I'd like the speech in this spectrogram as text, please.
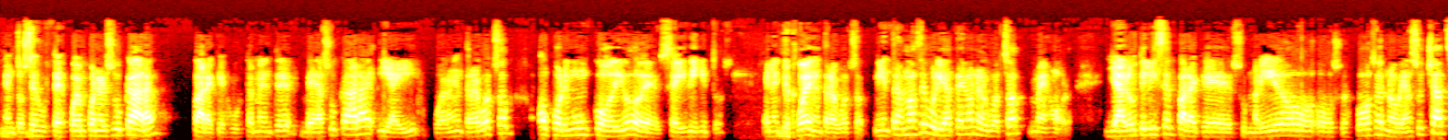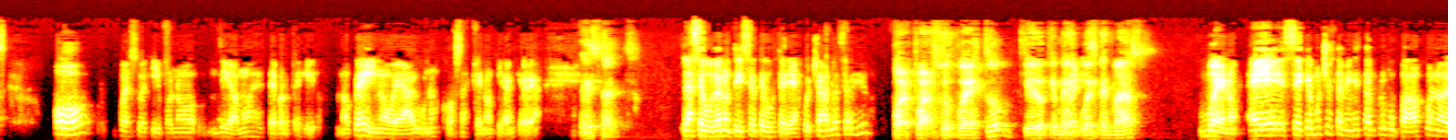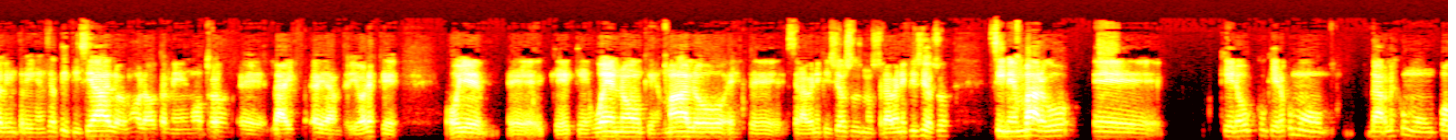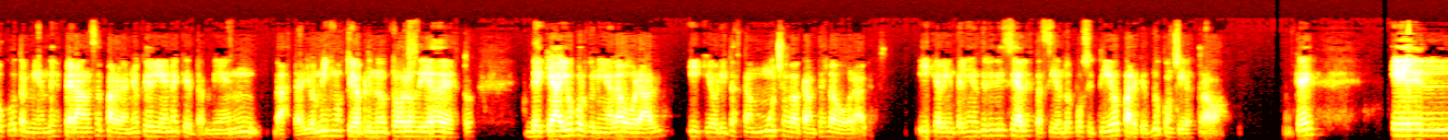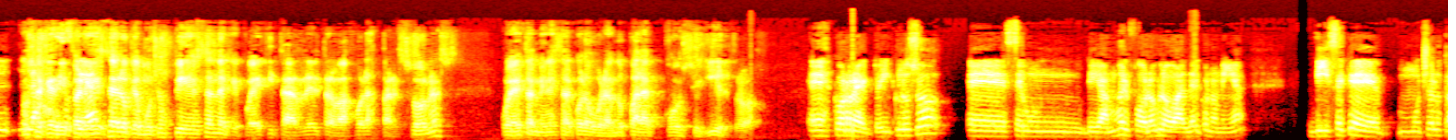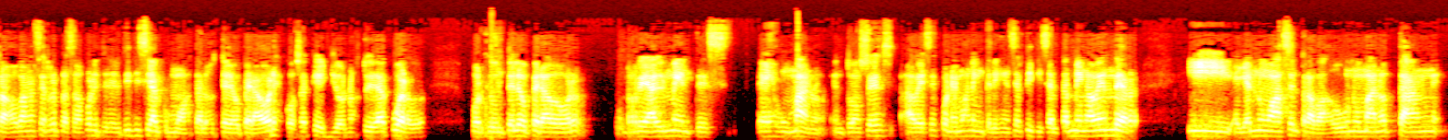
Entonces, ustedes pueden poner su cara para que justamente vea su cara y ahí puedan entrar al WhatsApp o ponen un código de seis dígitos en el que pueden entrar al WhatsApp. Mientras más seguridad tengan en el WhatsApp, mejor. Ya lo utilicen para que su marido o su esposa no vean sus chats o pues su equipo no, digamos, esté protegido, ¿ok? Y no vea algunas cosas que no quieran que vean. Exacto. La segunda noticia, ¿te gustaría escucharla, Sergio? Por, por supuesto, quiero que me cuentes más. Bueno, eh, sé que muchos también están preocupados con lo de la inteligencia artificial, lo hemos hablado también en otros eh, live eh, anteriores, que, oye, que, que, es bueno, que es malo, este, será beneficioso, no será beneficioso. Sin embargo, quiero, quiero como darles como un poco también de esperanza para el año que viene, que también hasta yo mismo estoy aprendiendo todos los días de esto, de que hay oportunidad laboral y que ahorita están muchas vacantes laborales y que la inteligencia artificial está siendo positivo para que tú consigas trabajo. ¿Ok? El, o sea, que a diferencia de lo que muchos piensan de que puede quitarle el trabajo a las personas, puede también estar colaborando para conseguir trabajo. Es correcto. Incluso, eh, según, digamos, el Foro Global de Economía, dice que muchos de los trabajos van a ser reemplazados por inteligencia artificial, como hasta los teleoperadores, cosa que yo no estoy de acuerdo, porque un teleoperador realmente es, humano. Entonces, a veces ponemos la inteligencia artificial también a vender y ella no hace el trabajo de un humano tan,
